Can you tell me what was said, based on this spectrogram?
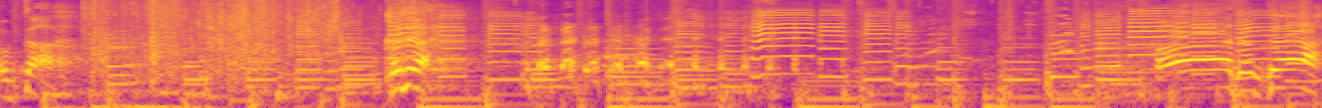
덥다. 가자. 아, 덥다.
